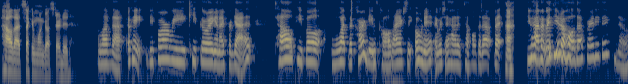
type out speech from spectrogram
how that second one got started. Love that. Okay, before we keep going and I forget, tell people what the card game's called. I actually own it. I wish I had it to hold it up, but Do you have it with you to hold up or anything? No.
